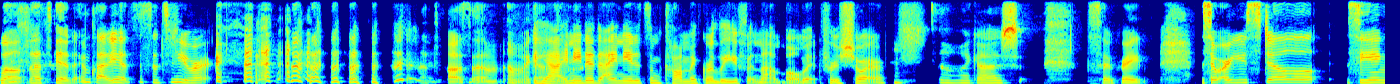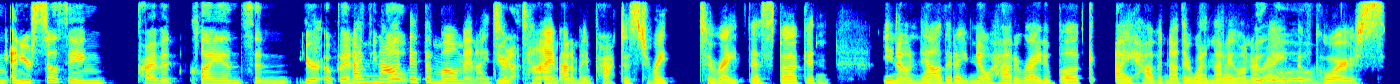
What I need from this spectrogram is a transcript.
Well, that's good. I'm glad he has a sense of humor. that's awesome. Oh my god. Yeah, I needed I needed some comic relief in that moment for sure. Oh my gosh. So great. So are you still seeing and you're still seeing private clients and you're open I'm people, not at the moment. I took time out of my practice to write to write this book and you know, now that I know how to write a book, I have another one that I want to write. Of course,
